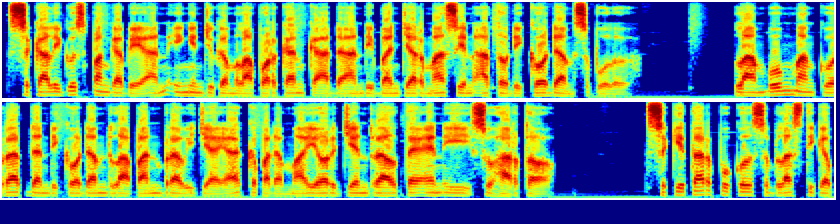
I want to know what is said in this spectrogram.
Sekaligus Panggabean ingin juga melaporkan keadaan di Banjarmasin atau di Kodam 10. Lambung Mangkurat dan di Kodam 8 Brawijaya kepada Mayor Jenderal TNI Soeharto. Sekitar pukul 11.30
